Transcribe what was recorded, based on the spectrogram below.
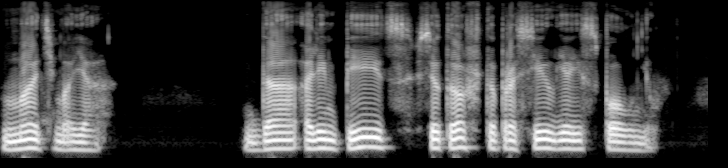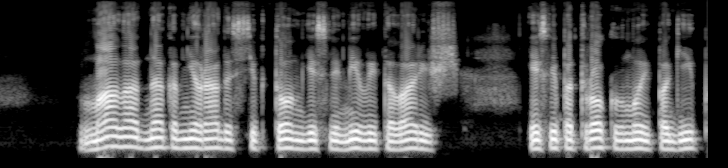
«Мать моя, да, олимпиец, все то, что просил, я исполнил. Мало, однако, мне радости в том, если милый товарищ, если Патрокл мой погиб.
